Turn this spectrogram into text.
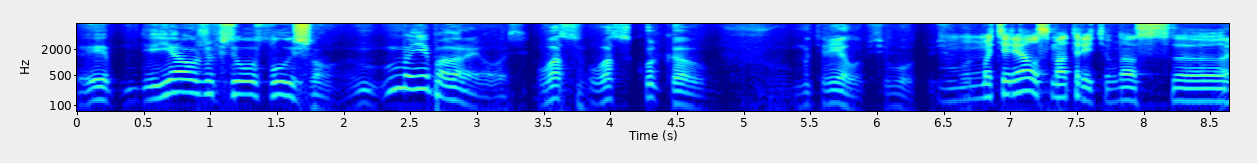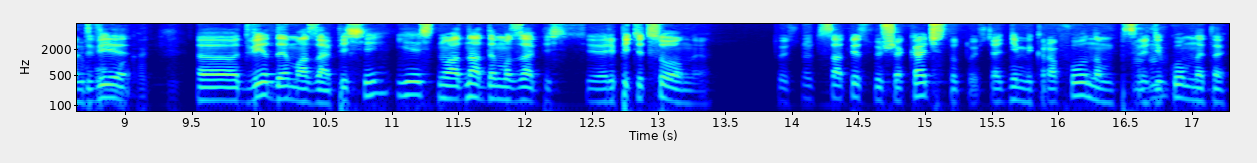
э, я уже все услышал. Мне понравилось. У вас, у вас сколько материалов всего? То есть, вот Материал, смотрите, у нас э, две, э, две демозаписи есть. Ну, одна демозапись э, репетиционная. То есть, ну, это соответствующее качество, то есть одним микрофоном посреди Мгм. комнаты.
